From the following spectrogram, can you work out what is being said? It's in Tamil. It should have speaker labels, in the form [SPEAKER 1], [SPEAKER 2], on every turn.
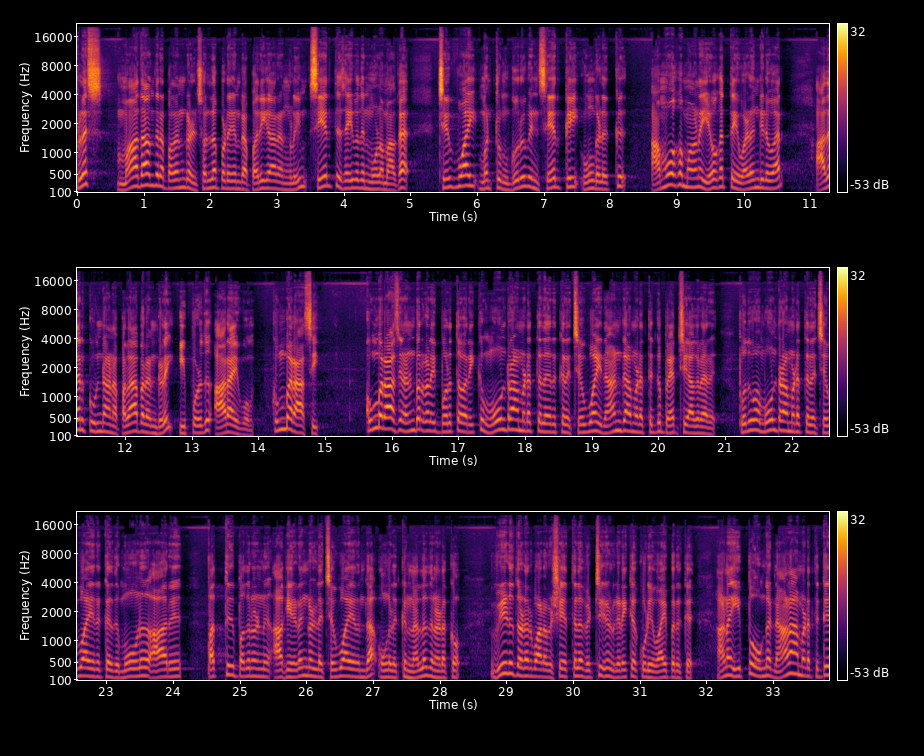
[SPEAKER 1] ப்ளஸ் மாதாந்திர பலன்கள் சொல்லப்படுகின்ற பரிகாரங்களையும் சேர்த்து செய்வதன் மூலமாக செவ்வாய் மற்றும் குருவின் சேர்க்கை உங்களுக்கு அமோகமான யோகத்தை வழங்கிடுவார். அதற்கு உண்டான பலாபலன்களை இப்பொழுது ஆராய்வோம். கும்பராசி. கும்பராசி நண்பர்களை பொறுத்த வரைக்கும் மூன்றாம் இடத்தில் இருக்கிற செவ்வாய் நான்காம் இடத்துக்கு பயிற்சி ஆகிறாரு. பொதுவாக மூன்றாம் இடத்துல செவ்வாய் இருக்கிறது மூணு ஆறு பத்து பதினொன்று ஆகிய இடங்களில் செவ்வாய் இருந்தால் உங்களுக்கு நல்லது நடக்கும். வீடு தொடர்பான விஷயத்தில் வெற்றிகள் கிடைக்கக்கூடிய வாய்ப்பு இருக்குது ஆனால் இப்போ உங்கள் நாலாம் இடத்துக்கு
